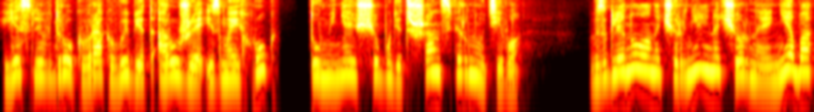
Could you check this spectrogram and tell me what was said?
Если вдруг враг выбьет оружие из моих рук, то у меня еще будет шанс вернуть его — взглянула на чернильно-черное небо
